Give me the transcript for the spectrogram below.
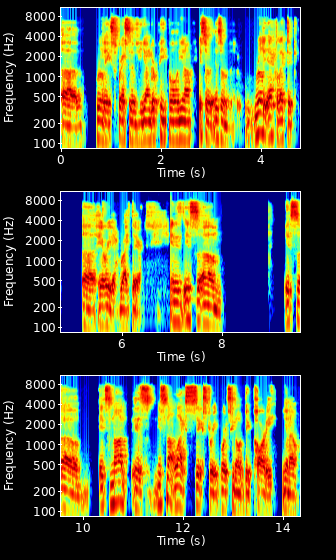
uh, really expressive younger people. You know, it's a it's a really eclectic uh, area right there, and it, it's um, it's uh, it's not is it's not like Sixth Street where it's you know a big party. You know,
